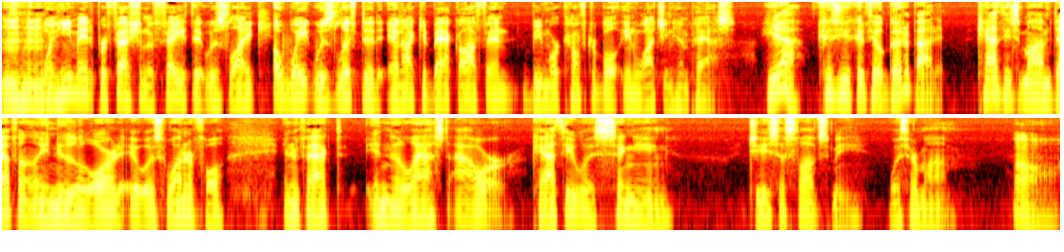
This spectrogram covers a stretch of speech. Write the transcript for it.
Mm-hmm. When he made a profession of faith, it was like a weight was lifted, and I could back off and be more comfortable in watching him pass. Yeah, because you could feel good about it. Kathy's mom definitely knew the Lord. It was wonderful, and in fact, in the last hour, Kathy was singing "Jesus Loves Me" with her mom. Oh,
